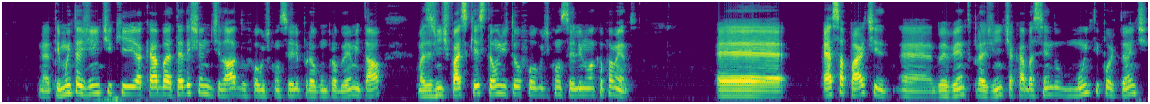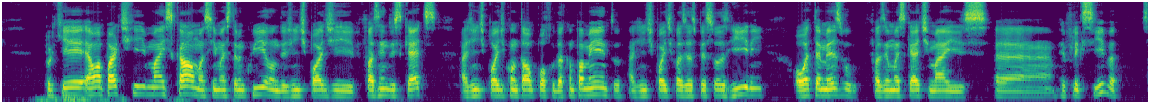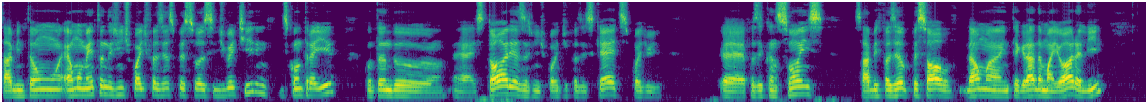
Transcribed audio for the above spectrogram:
Né? Tem muita gente que acaba até deixando de lado o fogo de conselho por algum problema e tal, mas a gente faz questão de ter o fogo de conselho no acampamento. É, essa parte é, do evento para a gente acaba sendo muito importante porque é uma parte mais calma, assim, mais tranquila, onde a gente pode, fazendo sketches, a gente pode contar um pouco do acampamento, a gente pode fazer as pessoas rirem, ou até mesmo fazer uma sketch mais é, reflexiva, sabe? Então é um momento onde a gente pode fazer as pessoas se divertirem, descontrair, contando é, histórias, a gente pode fazer sketches, pode é, fazer canções, sabe? Fazer o pessoal dar uma integrada maior ali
